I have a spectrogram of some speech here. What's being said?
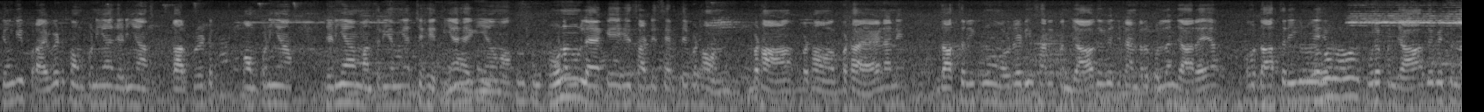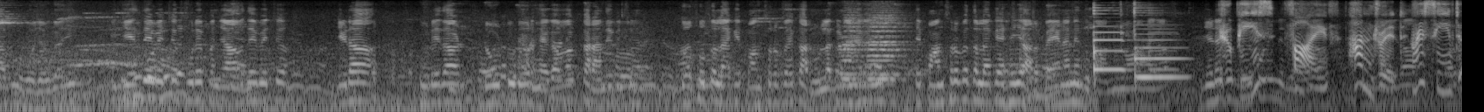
ਕਿਉਂਕਿ ਪ੍ਰਾਈਵੇਟ ਕੰਪਨੀਆਂ ਜਿਹੜੀਆਂ ਕਾਰਪੋਰੇਟ ਕੰਪਨੀਆਂ ਜਿਹੜੀਆਂ ਮੰਤਰੀਆਂ ਦੀਆਂ ਚਹੇਤੀਆਂ ਹੈਗੀਆਂ ਵਾ, ਉਹਨਾਂ ਨੂੰ ਲੈ ਕੇ ਇਹ ਸਾਡੇ ਸਿਰ ਤੇ ਬਿਠਾਉਣ, ਬਿਠਾ ਬਿਠਾ, ਬਿਠਾਇਆ ਇਹਨਾਂ ਨੇ। 10 ਤਰੀਕ ਨੂੰ ਆਲਰੇਡੀ ਸਾਰੇ ਪੰਜਾਬ ਦੇ ਵਿੱਚ ਟੈਂਡਰ ਖੁੱਲਣ ਜਾ ਰਹੇ ਆ ਔਰ 10 ਤਰੀਕ ਨੂੰ ਇਹ ਪੂਰੇ ਪੰਜਾਬ ਦੇ ਵਿੱਚ ਲਾਗੂ ਹੋ ਜਾਊਗਾ ਜੀ, ਕਿ ਜਿਸ ਦੇ ਵਿੱਚ ਪੂਰੇ ਪੰਜਾਬ ਦੇ ਵਿੱਚ ਜਿਹੜਾ ਕੂੜੇ ਦਾ ਡੋਰ ਟੂ ਡੋਰ ਹੈਗਾ ਵਾ, ਘਰਾਂ ਦੇ ਵਿੱਚੋਂ 200 ਤੋਂ ਲੈ ਕੇ 500 ਰੁਪਏ ਘਰ ਨੂੰ ਲੱਗਣਾ ਹੈਗਾ ਜੀ ਤੇ 500 ਰੁਪਏ ਤੋਂ ਲੈ ਕੇ 1000 ਰੁਪਏ ਇਹਨਾਂ ਨੇ ਦੁਕਾਨ ਨੂੰ ਲਾਉਣਾ ਹੈਗਾ। ਜਿਹੜੇ Rupees ਬਿਲਕੁਲ ਹੀ ਨਿਜ਼ਾਮ 500 received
